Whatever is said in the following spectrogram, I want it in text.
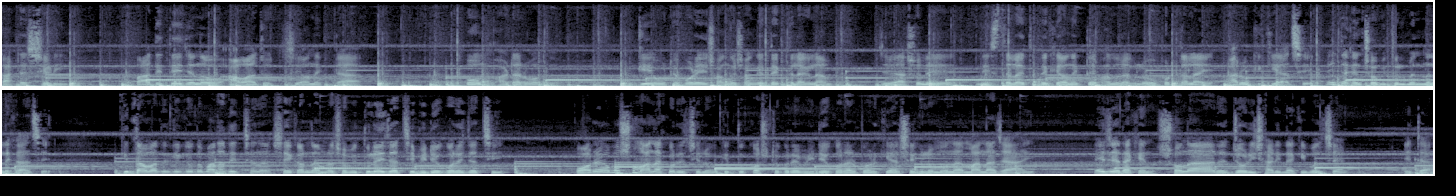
কাঠের সিঁড়ি। পা দিতেই যেন আওয়াজ হচ্ছে অনেকটা বোম ফাটার মতো। গিয়ে উঠে পড়েই সঙ্গে সঙ্গে দেখতে লাগলাম যে আসলে নিচতলায় তো দেখে অনেকটাই ভালো লাগল। ওপরতলায় আরও কি কি আছে? এই দেখেন ছবি তুলবেন না লেখা আছে। কিন্তু আমাদেরকে কেউ তো বাধা দিচ্ছে না। সেই কারণে আমরা ছবি তুলেই যাচ্ছি, ভিডিও করে যাচ্ছি। পরে অবশ্য মানা করেছিল, কিন্তু কষ্ট করে ভিডিও করার পর কি আর সেগুলো মানা- যায়? এই যে দেখেন, সোনার জরি শাড়ি নাকি বলছে? এটা।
